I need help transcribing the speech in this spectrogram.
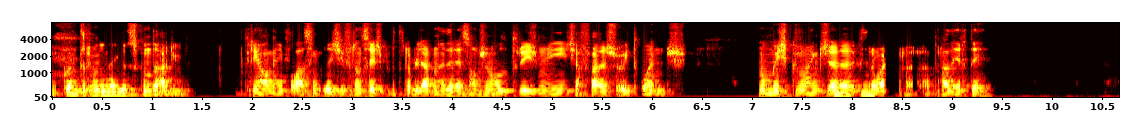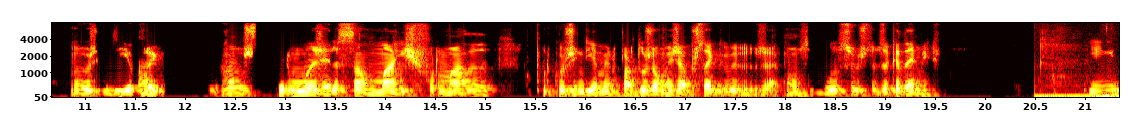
E quando terminei o secundário, queria alguém que falasse inglês e francês para trabalhar na Direção Regional do Turismo e já faz oito anos, no mês que vem, que já que uhum. trabalho para, para a DRT. Hoje em dia, eu creio que vamos ter uma geração mais formada porque hoje em dia a maior parte dos jovens já prossegue já com os seus estudos académicos. E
